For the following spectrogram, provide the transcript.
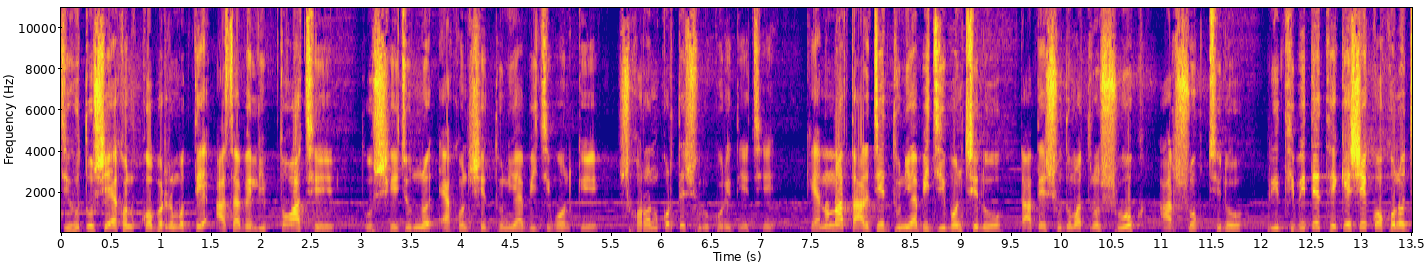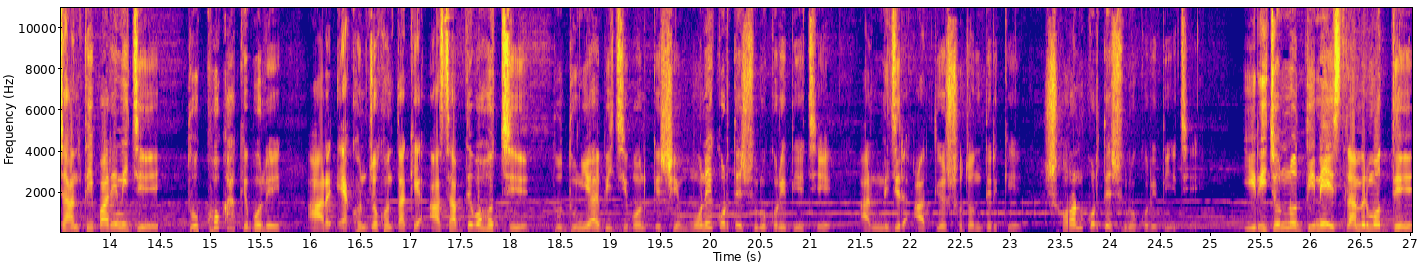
যেহেতু সে এখন কবরের মধ্যে আজাবে লিপ্ত আছে তো সেই জন্য এখন সে দুনিয়াবী জীবনকে স্মরণ করতে শুরু করে দিয়েছে। কেননা তার যে দুনিয়াবী জীবন ছিল, তাতে শুধুমাত্র সুখ আর সুখ ছিল। পৃথিবীতে থেকে সে কখনো জানতে পারেনি যে দুঃখ কাকে বলে। আর এখন যখন তাকে আজাব দেওয়া হচ্ছে, তো দুনিয়াবী জীবনকে সে মনে করতে শুরু করে দিয়েছে আর নিজের আত্মীয় স্বজনদেরকে স্মরণ করতে শুরু করে দিয়েছে। এরই জন্য দিনে ইসলামের মধ্যে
